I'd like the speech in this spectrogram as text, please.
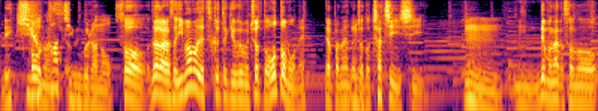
歴史深そうなんですよチンブラの。そう。だからさ今まで作った曲もちょっと音もねやっぱなんかちょっとチャチいし、うん。うん、でもなんかその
